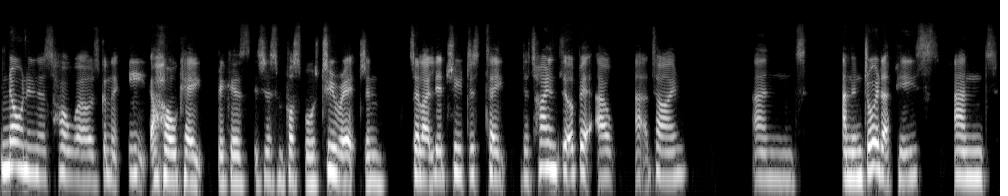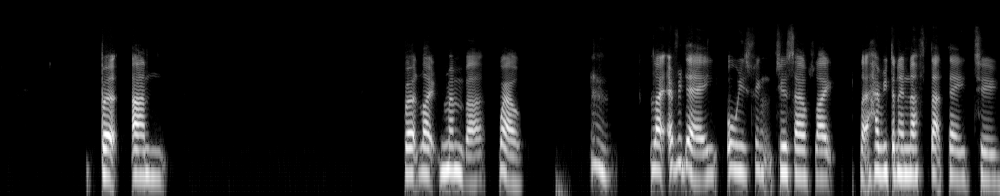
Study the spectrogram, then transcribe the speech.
no one in this whole world is gonna eat a whole cake because it's just impossible it's too rich and so like literally just take the tiny little bit out at a time and and enjoy that piece and but um but like remember well like every day always think to yourself like like have you done enough that day to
